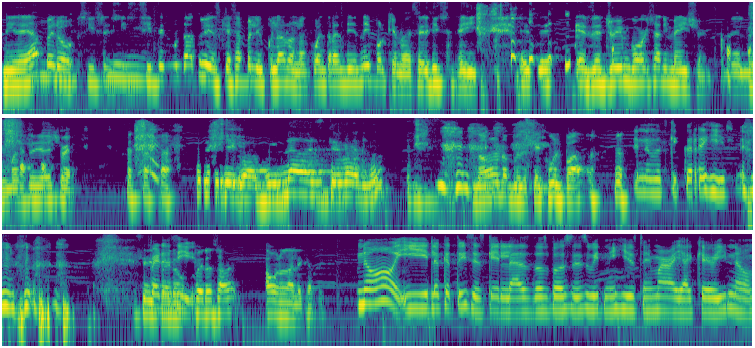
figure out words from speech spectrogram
Ni idea, pero sí, sí, tengo un dato y es que esa película no la encuentra en Disney porque no es de Disney, es de, DreamWorks Animation, del mismo estudio de Shrek. llegó a este man, ¿no? No, no, no, pues qué culpa. Tenemos que corregir. pero, sí. Pero, ¿sabes? Ah, bueno, dale, Kate. No, y lo que tú dices, que las dos voces, Whitney Houston y Mariah Carey, no,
